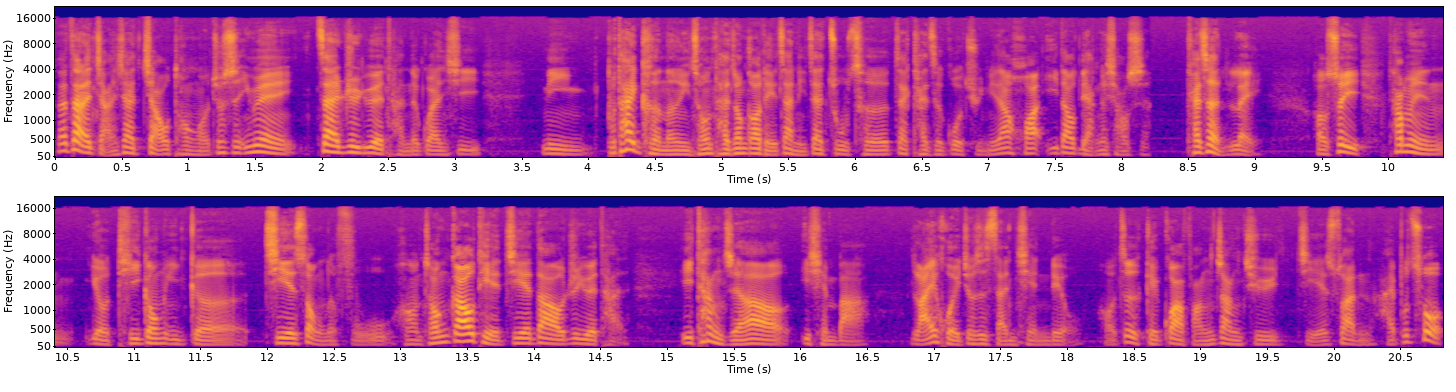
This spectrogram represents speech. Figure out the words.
那再来讲一下交通哦，就是因为在日月潭的关系，你不太可能你从台中高铁站你再租车再开车过去，你要花一到两个小时，开车很累。好，所以他们有提供一个接送的服务，好，从高铁接到日月潭一趟只要一千八，来回就是三千六，好，这个可以挂房账去结算，还不错。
